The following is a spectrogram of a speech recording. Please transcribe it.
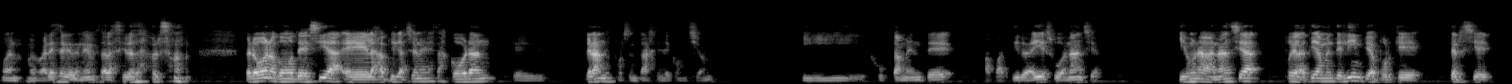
Bueno, me parece que tenemos que estar así otras personas. Pero bueno, como te decía, eh, las aplicaciones estas cobran eh, grandes porcentajes de comisión y justamente a partir de ahí es su ganancia. Y es una ganancia relativamente limpia porque terci-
